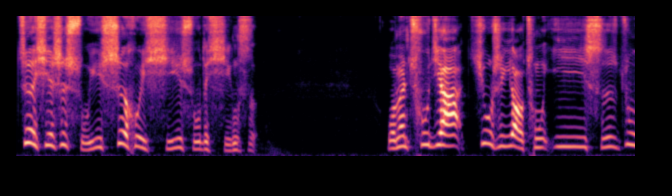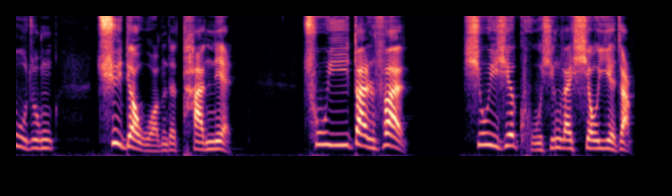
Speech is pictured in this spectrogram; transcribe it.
这些是属于社会习俗的形式。我们出家就是要从衣食住中去掉我们的贪念。粗衣淡饭，修一些苦行来消业障。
